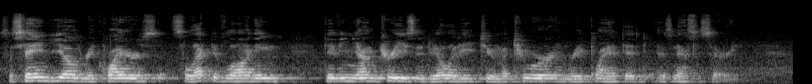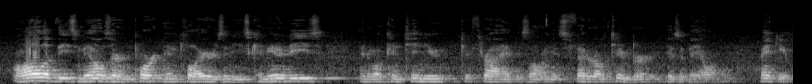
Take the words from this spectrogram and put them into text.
Sustained yield requires selective logging, giving young trees the ability to mature and replanted as necessary. All of these mills are important employers in these communities and will continue to thrive as long as federal timber is available. Thank you.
